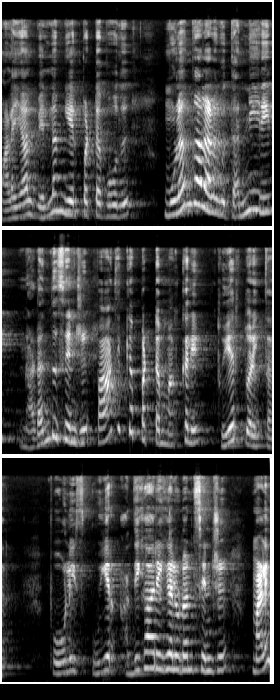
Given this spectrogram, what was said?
மழையால் வெள்ளம் ஏற்பட்ட போது முழங்கால் அளவு தண்ணீரில் நடந்து சென்று பாதிக்கப்பட்ட மக்களின் துயர் துடைத்தார். போலீஸ் உயர் அதிகாரிகளுடன் சென்று மழை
